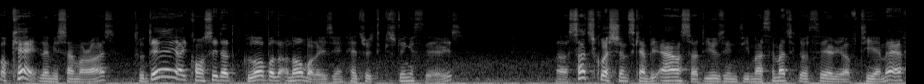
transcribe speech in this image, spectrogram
Okay, let me summarize. Today I considered global anomalies in heterotic string theories. Uh, such questions can be answered using the mathematical theory of TMF,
